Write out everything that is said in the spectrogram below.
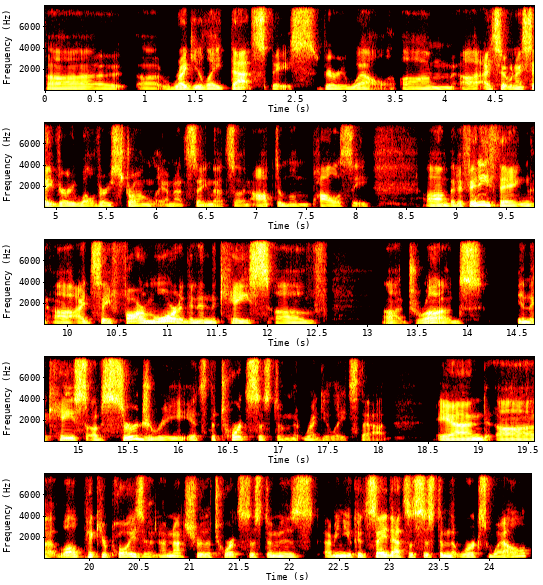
uh, uh, regulate that space very well. Um, uh, I say when I say very well, very strongly. I'm not saying that's an optimum policy, um, but if anything, uh, I'd say far more than in the case of drugs. In the case of surgery, it's the tort system that regulates that. And uh, well, pick your poison. I'm not sure the tort system is. I mean, you could say that's a system that works well,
